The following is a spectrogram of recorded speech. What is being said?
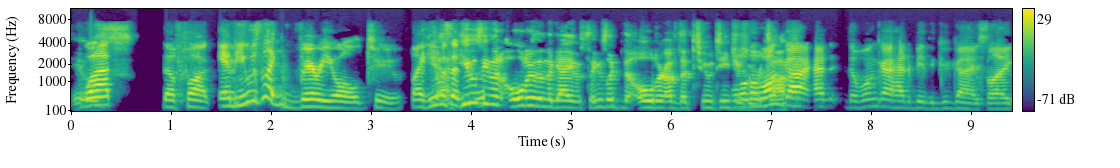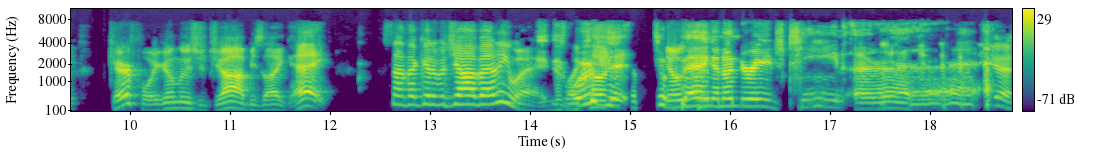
It What? was- The fuck? And he was like very old too. Like he yeah, was. A, he was even older than the guy. He was, he was like the older of the two teachers. Well, who the were one talking. guy had the one guy had to be the good guy. He's like, "Careful, you're gonna lose your job." He's like, "Hey, it's not that good of a job anyway." Just like Worth telling- it to you know, bang an underage teen. Yeah.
